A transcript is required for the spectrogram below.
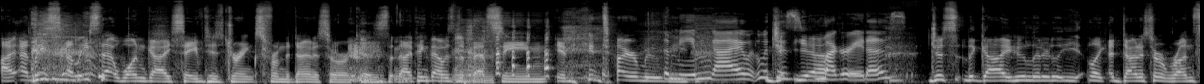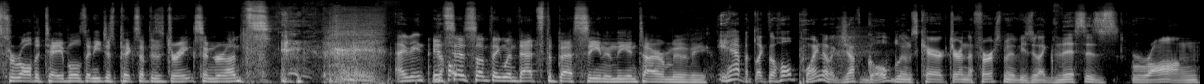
I, at least, at least that one guy saved his drinks from the dinosaur because I think that was the best scene in the entire movie. The meme guy with, with J- his yeah. margaritas. Just the guy who literally, like, a dinosaur runs through all the tables and he just picks up his drinks and runs. I mean, the it whole- says something when that's the best scene in the entire movie. Yeah, but like the whole point of like Jeff Goldblum's character in the first movie is like this is wrong.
